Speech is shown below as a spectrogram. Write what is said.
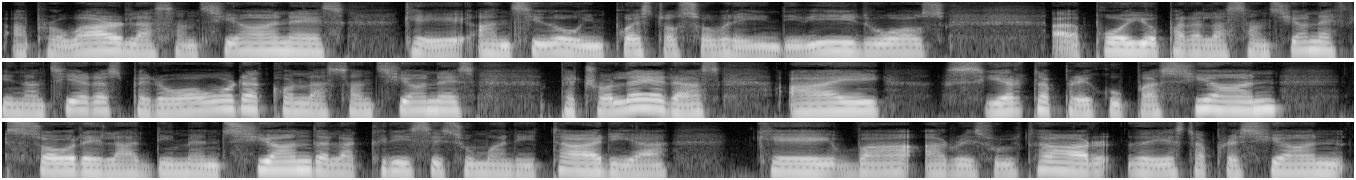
aprobar las sanciones que han sido impuestas sobre individuos, apoyo para las sanciones financieras, pero ahora con las sanciones petroleras hay cierta preocupación sobre la dimensión de la crisis humanitaria que va a resultar de esta presión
